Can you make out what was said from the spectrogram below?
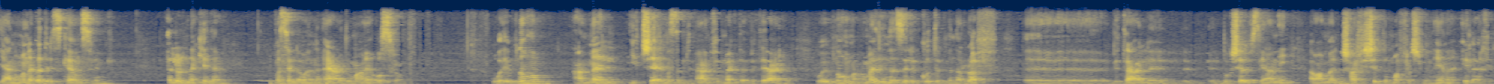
يعني وأنا بدرس counseling قالوا لنا كده مثلا لو أنا قاعد ومعايا أسرة وابنهم عمال يتشاقى مثلا قاعد في المكتب بتاعي وابنهم عمال ينزل الكتب من الرف آه، بتاع ال- ال- ال bookshelves يعني أو عمال مش عارف يشد المفرش من هنا إلى آخره.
